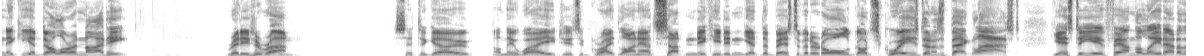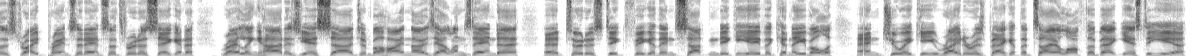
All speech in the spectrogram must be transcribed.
Nicky, a dollar and ninety. Ready to run. Set to go on their way. It's a great line out. Sutton Nicky didn't get the best of it at all. Got squeezed and his back last. Yesteryear found the lead out of the straight. Prancer Dancer through to second. Railing hard as Yes Sergeant. Behind those, Alan Zander. Uh, two to stick figure. Then Sutton Nicky, Eva Knievel. And Chewiki Raider is back at the tail. Off the back, Yesteryear.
